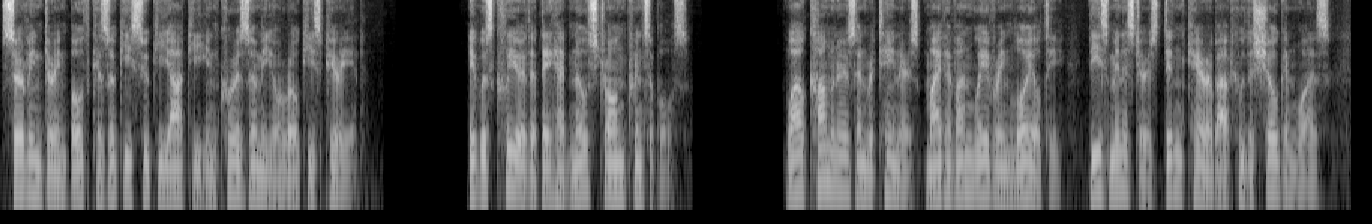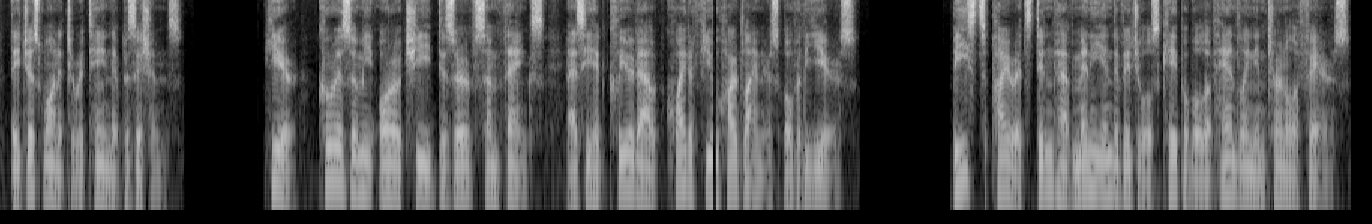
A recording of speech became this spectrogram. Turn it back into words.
serving during both Kazuki Sukiyaki and Kurozumi Orochi's period. It was clear that they had no strong principles. While commoners and retainers might have unwavering loyalty, these ministers didn't care about who the shogun was, they just wanted to retain their positions. Here, Kurozumi Orochi deserved some thanks, as he had cleared out quite a few hardliners over the years. Beast's pirates didn't have many individuals capable of handling internal affairs.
